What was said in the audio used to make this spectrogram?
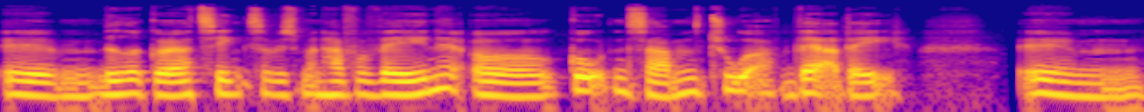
øh, med at gøre ting. Så hvis man har for vane at gå den samme tur hver dag, øh,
